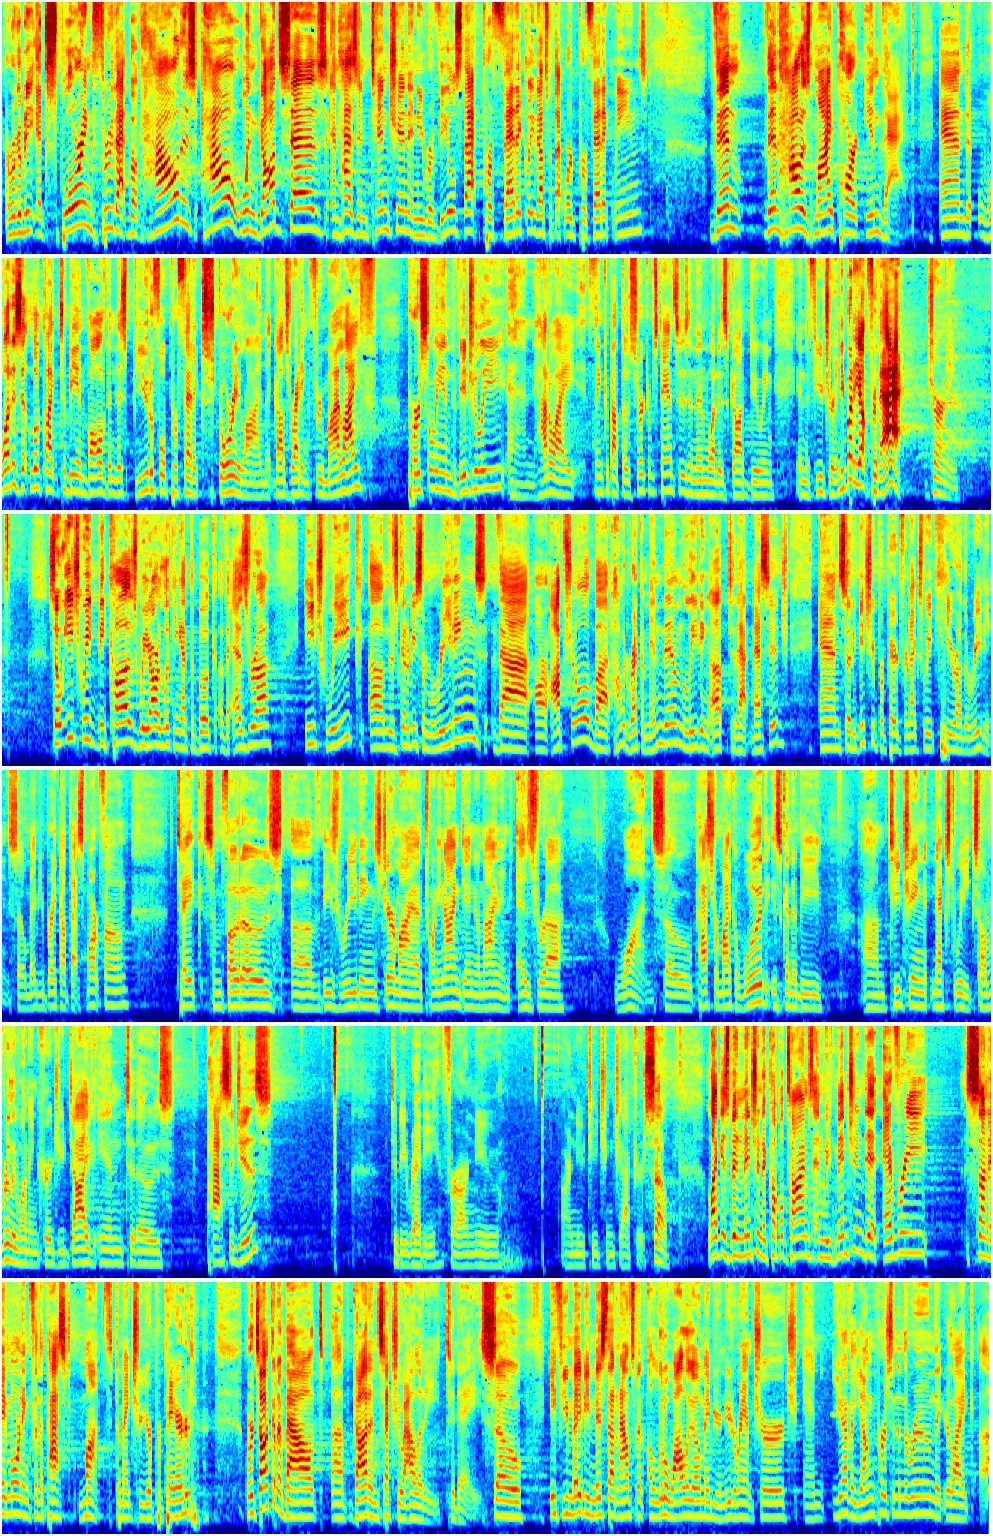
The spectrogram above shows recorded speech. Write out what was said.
and we're going to be exploring through that book. How does, how, when God says and has intention and he reveals that prophetically, that's what that word prophetic means, then, then how does my part in that? And what does it look like to be involved in this beautiful prophetic storyline that God's writing through my life, personally, individually? And how do I think about those circumstances? And then what is God doing in the future? Anybody up for that journey? So each week, because we are looking at the book of Ezra, each week um, there's going to be some readings that are optional, but I would recommend them leading up to that message. And so to get you prepared for next week, here are the readings. So maybe break out that smartphone take some photos of these readings Jeremiah 29, Daniel 9, and Ezra 1. So, Pastor Michael Wood is going to be um, teaching next week. So, I really want to encourage you dive into those passages to be ready for our new our new teaching chapters. So, like has been mentioned a couple times and we've mentioned it every Sunday morning for the past month to make sure you're prepared. We're talking about uh, God and sexuality today. So, if you maybe missed that announcement a little while ago, maybe you're new to Ramp Church and you have a young person in the room that you're like, ah,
